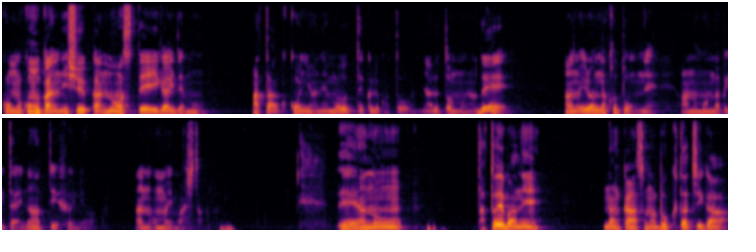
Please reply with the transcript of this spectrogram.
この今回の2週間のステイ以外でもまたここにはね戻ってくることになると思うのであのいろんなことをねあの学びたいなっていうふうにはあの思いました。であの例えばねなんかその僕たちが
